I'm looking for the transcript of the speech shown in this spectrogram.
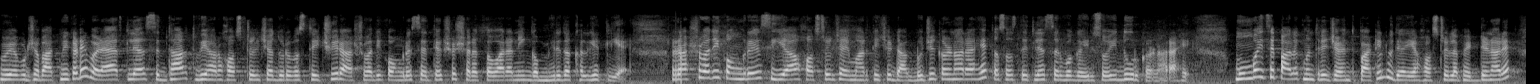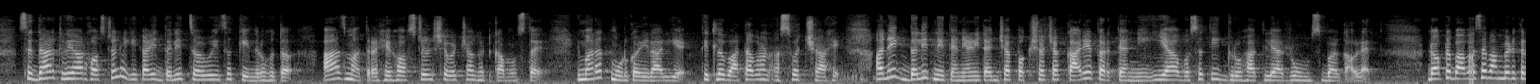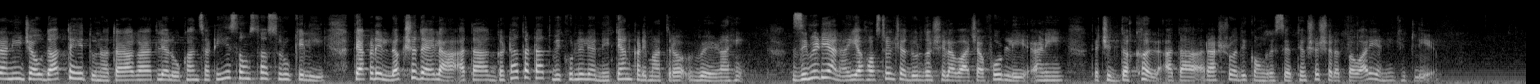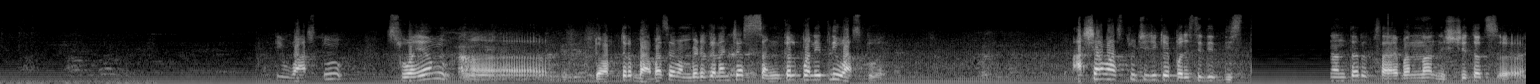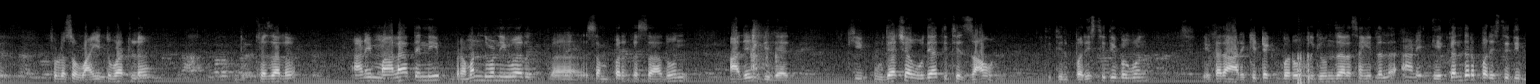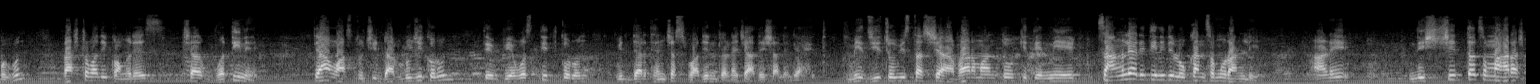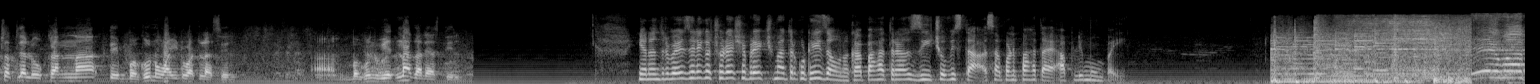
वळूया पुढच्या बातमीकडे. वळ्यातल्या सिद्धार्थ विहार हॉस्टेलच्या दुरवस्थेची राष्ट्रवादी काँग्रेसचे अध्यक्ष शरद पवारांनी गंभीर दखल घेतली आहे. राष्ट्रवादी काँग्रेस या हॉस्टेलच्या इमारतीची डागडुजी करणार आहे तसंच तिथल्या सर्व गैरसोयी दूर करणार आहे. मुंबईचे पालकमंत्री जयंत पाटील उद्या या हॉस्टेलला भेट देणार आहेत. सिद्धार्थ विहार हॉस्टेल एकेकाळी दलित चळवळीचं केंद्र होतं. आज मात्र हे हॉस्टेल शेवटच्या घटका मोजतंय. इमारत मोडकळीला आली आहे. तिथलं वातावरण अस्वच्छ आहे. अनेक दलित नेत्यांनी आणि त्यांच्या पक्षाच्या कार्यकर्त्यांनी या वसतिगृहातल्या रूम्स बळकावल्यात डॉक्टर बाबासाहेब आंबेडकरांनी ज्या उदात्त हेतून तळागाळातल्या लोकांसाठी ही संस्था सुरू केली. त्याकडे लक्ष द्यायला आता गटातटात विखुरलेल्या नेत्यांकडे मात्र वेळ नाही. झिमिडियानं या हॉस्टेलच्या दुर्दशेला वाचा फोडली आणि त्याची दखल आता राष्ट्रवादी काँग्रेसचे अध्यक्ष शरद पवार यांनी घेतली आहे ती वास्तू स्वयं डॉक्टर बाबासाहेब आंबेडकरांच्या संकल्पनेतली वास्तू आहे. अशा वास्तूची जी काही परिस्थिती दिसते नंतर साहेबांना निश्चितच थोडंसं वाईट वाटलं दुःख झालं. आणि मला त्यांनी भ्रमणध्वनीवर संपर्क साधून आदेश दिले आहेत की उद्याच्या उद्या तिथे जाऊन तेथील परिस्थिती बघून एखादा आर्किटेक्ट बरोबर घेऊन जायला सांगितलेलं आणि एकंदर परिस्थिती बघून राष्ट्रवादी काँग्रेसच्या वतीने त्या वास्तूची डागडुजी करून ते व्यवस्थित करून विद्यार्थ्यांच्या स्वाधीन करण्याचे आदेश आलेले आहेत. मी जी चोवीस तासचे आभार मानतो की त्यांनी एक चांगल्या रीतीने ती लोकांसमोर आणली. आणि निश्चितच महाराष्ट्रातल्या लोकांना ते बघून वाईट वाटलं असेल बघून वेदना झाल्या असतील. यानंतर वेळ झाली का छोट्याशा ब्रेकची मात्र कुठेही जाऊ नका. पाहत राहा झी चोवीस तास. आपण पाहताय आपली मुंबई.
